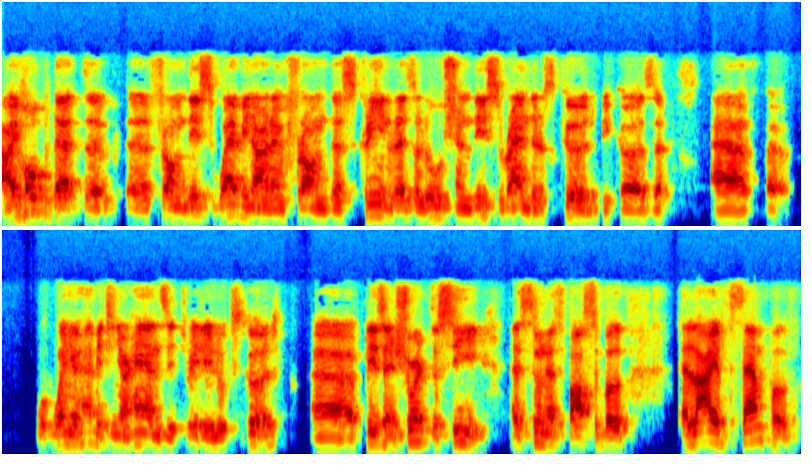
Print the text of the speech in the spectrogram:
I hope that uh, uh, from this webinar and from the screen resolution, this renders good because uh, uh, when you have it in your hands, it really looks good. Uh, please ensure to see as soon as possible a live sample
